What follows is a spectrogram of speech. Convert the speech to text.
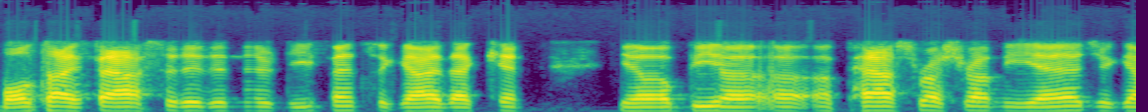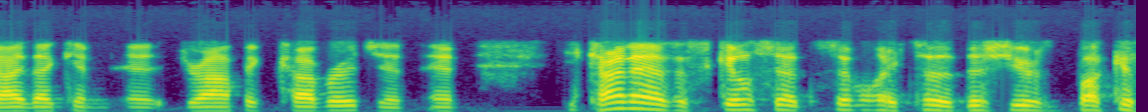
multifaceted in their defense, a guy that can you know, be a, a pass rusher on the edge, a guy that can uh, drop in coverage, and and he kind of has a skill set similar to this year's Butkus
